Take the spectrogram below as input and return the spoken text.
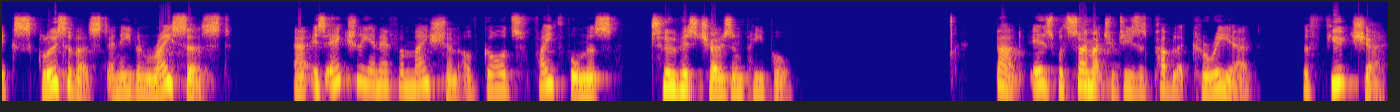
exclusivist and even racist uh, is actually an affirmation of God's faithfulness to his chosen people. But as with so much of Jesus' public career, the future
